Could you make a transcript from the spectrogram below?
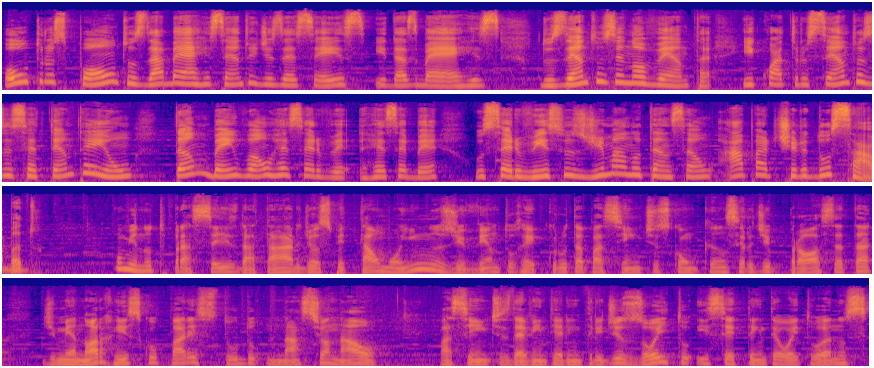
Outros pontos da BR-116 e das BRs 290 e 471 também vão receber, receber os serviços de manutenção a partir do sábado. Um minuto para seis da tarde, o Hospital Moinhos de Vento recruta pacientes com câncer de próstata de menor risco para estudo nacional. Pacientes devem ter entre 18 e 78 anos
